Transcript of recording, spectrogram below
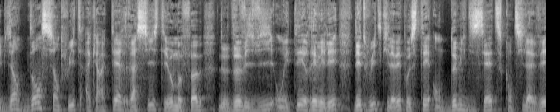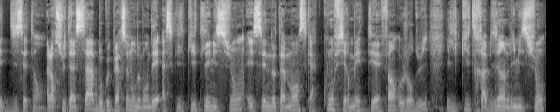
eh bien d'anciens tweets à caractère raciste et homophobe de The Vivi ont été révélés, des tweets qu'il avait postés en 2017 quand il avait 17 ans. Alors suite à ça, beaucoup de personnes ont demandé à ce qu'il quitte l'émission et c'est notamment ce qu'a confirmé TF1 aujourd'hui, il quittera bien l'émission.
